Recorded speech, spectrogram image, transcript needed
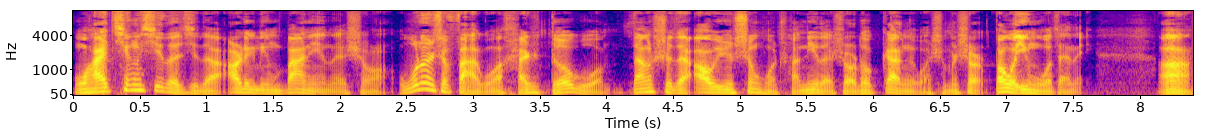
我还清晰的记得，二零零八年的时候，无论是法国还是德国，当时在奥运圣火传递的时候，都干过什么事儿？包括英国在内，啊，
